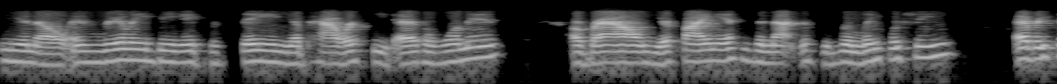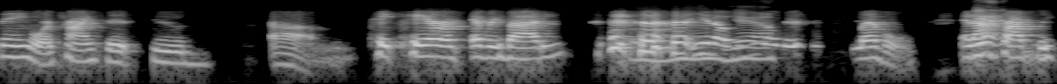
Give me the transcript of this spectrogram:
you know, and really being able to stay in your power seat as a woman around your finances and not just relinquishing everything or trying to to um, take care of everybody. Mm-hmm. you know, yeah. you know, there's levels. And yeah. I've probably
